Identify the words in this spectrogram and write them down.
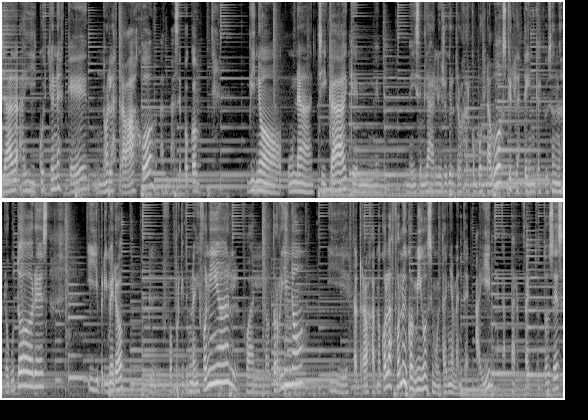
ya hay cuestiones que no las trabajo. Hace poco vino una chica que me dice, mira, yo quiero trabajar con vos la voz, quiero las técnicas que usan los locutores. Y primero mm, fue porque tiene una difonía, fue al otorrino y está trabajando con la fono y conmigo simultáneamente. Ahí está perfecto. Entonces,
